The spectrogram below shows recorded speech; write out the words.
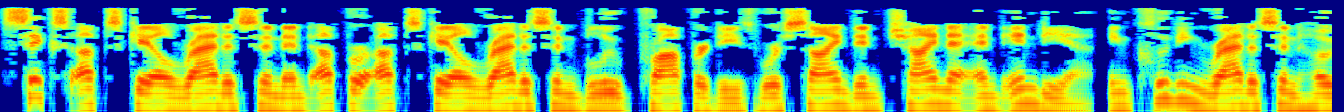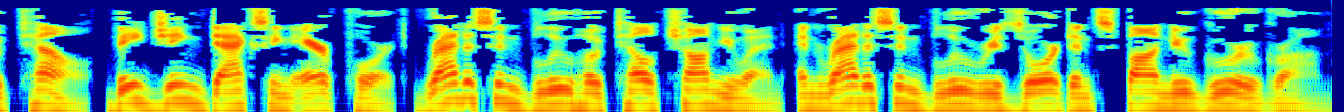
Six upscale Radisson and upper upscale Radisson Blu properties were signed in China and India, including Radisson Hotel, Beijing Daxing Airport, Radisson Blu Hotel Chongyuan, and Radisson Blu Resort and Spa New Gurugram.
